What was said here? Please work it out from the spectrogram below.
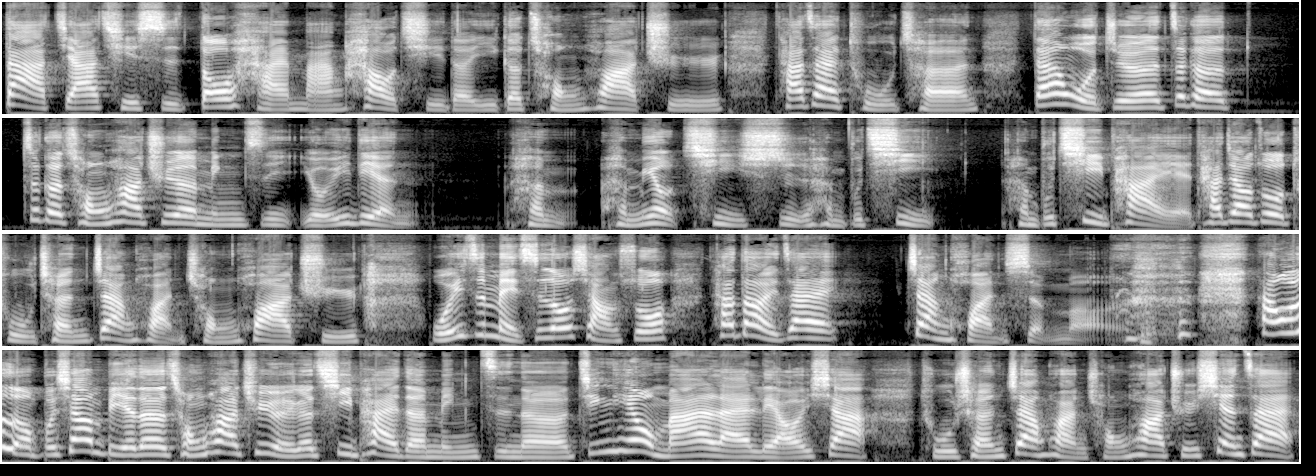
大家其实都还蛮好奇的一个从化区，它在土城。但我觉得这个这个从化区的名字有一点很很没有气势，很不气，很不气派。诶，它叫做土城暂缓从化区。我一直每次都想说，它到底在暂缓什么？它为什么不像别的从化区有一个气派的名字呢？今天我们要来聊一下土城暂缓从化区现在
